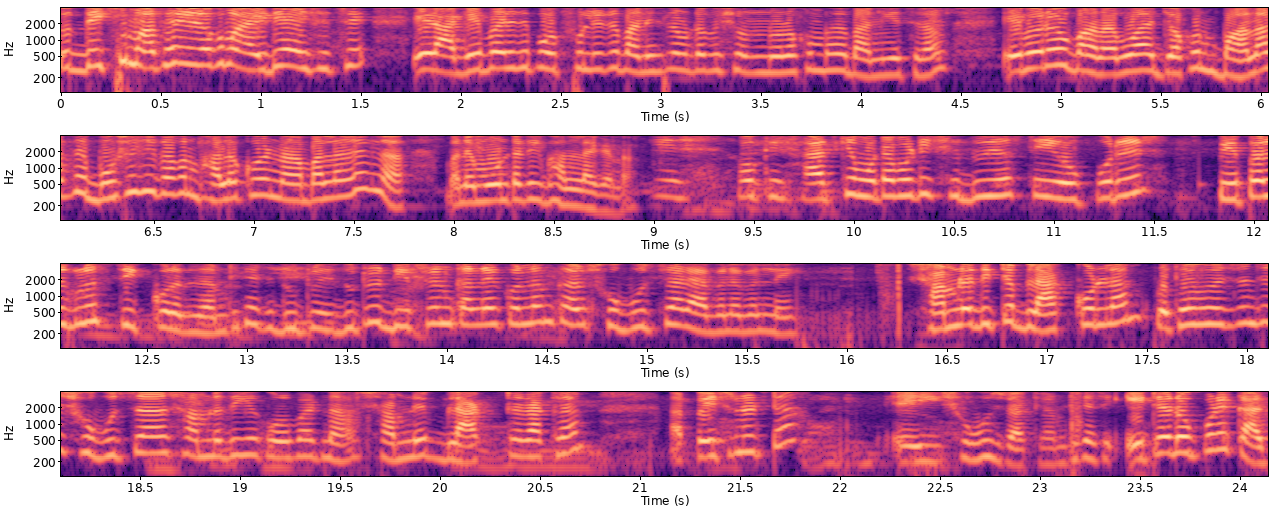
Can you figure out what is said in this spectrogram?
তো দেখি মাথায় এরকম আইডিয়া এসেছে। এর আগের বারে যে পোর্টফোলিওটা বানিয়েছিলাম ওটা বেশ অন্যরকম ভাবে বানিয়েছিলাম। এবারেও বানাবো আর যখন বানাতে বসেছি তখন ভালো করে না বানালে না মানে মনটা ঠিক ভালো লাগে না। ওকে আজকে মোটামুটি শুধু জাস্ট এই ওপরের পেপারগুলো স্টিক করে দিলাম ঠিক আছে? দুটোই দুটো ডিফারেন্ট কালার করলাম কারণ সবুজটা আর অ্যাভেলেবেল নেই। সামনের দিকটা ব্ল্যাক করলাম প্রথমে ভেবেছিলাম যে সবুজটা সামনের দিকে করব না সামনে ব্ল্যাকটা রাখলাম আর পেছনেরটা এই সবুজ রাখলাম ঠিক আছে? এটার ওপরে কাজ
